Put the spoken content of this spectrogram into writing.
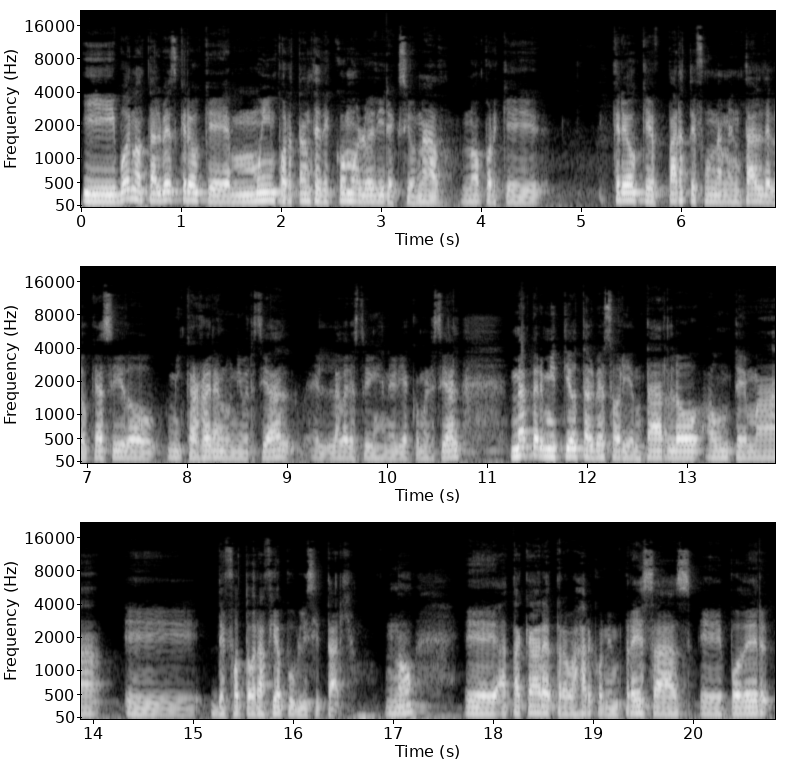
Y bueno, tal vez creo que muy importante de cómo lo he direccionado, ¿no? Porque creo que parte fundamental de lo que ha sido mi carrera en la universidad, el haber estudiado ingeniería comercial, me ha permitido tal vez orientarlo a un tema eh, de fotografía publicitaria, ¿no? eh, atacar, a trabajar con empresas, eh, poder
